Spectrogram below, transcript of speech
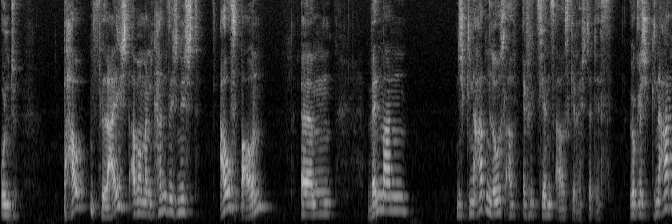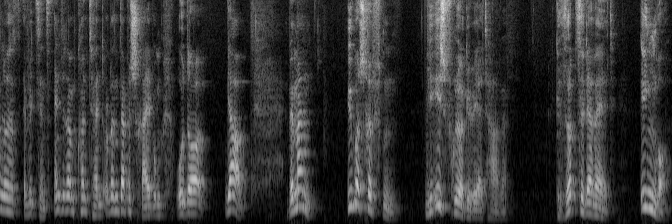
und behaupten vielleicht, aber man kann sich nicht aufbauen, ähm, wenn man nicht gnadenlos auf Effizienz ausgerichtet ist. Wirklich gnadenlos auf Effizienz, entweder im Content oder in der Beschreibung oder ja, wenn man Überschriften wie ich früher gewählt habe, Gewürze der Welt, Ingwer,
